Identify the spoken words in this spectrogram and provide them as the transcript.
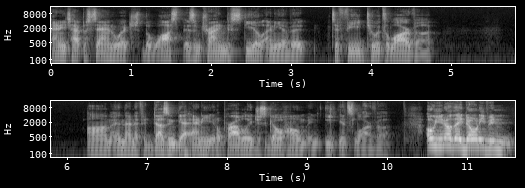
any type of sandwich. The wasp isn't trying to steal any of it to feed to its larva. Um, and then if it doesn't get any, it'll probably just go home and eat its larva. Oh, you know, they don't even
